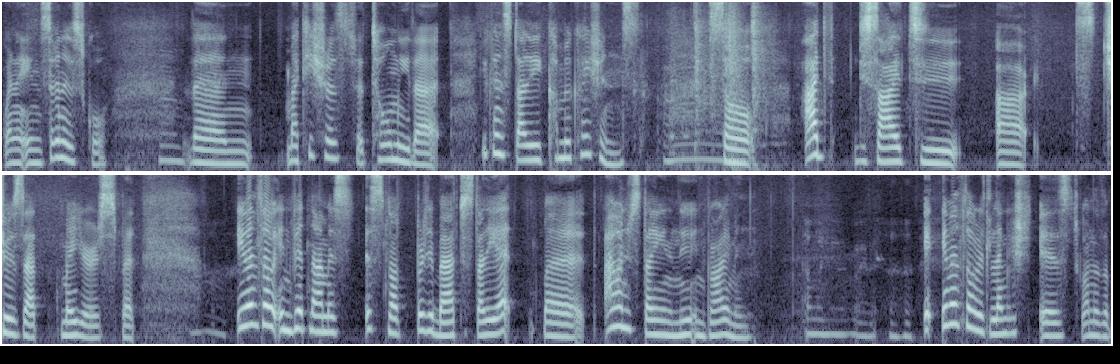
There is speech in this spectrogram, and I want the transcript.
when I in secondary school, then my teachers told me that you can study communications. So, I d- decided to uh, choose that majors, but even though in Vietnam it's, it's not pretty bad to study it, but I want to study in a new environment. E- even though the language is one of the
